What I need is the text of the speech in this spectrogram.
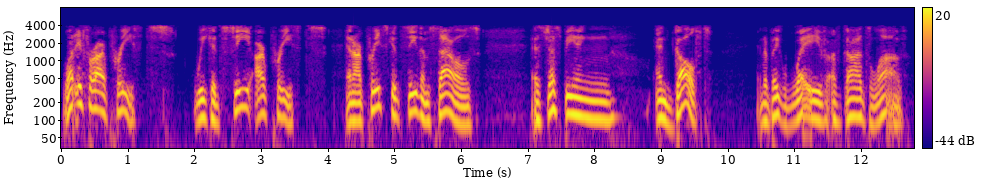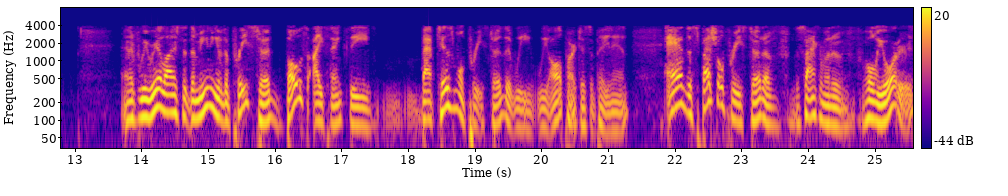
what if for our priests we could see our priests and our priests could see themselves as just being engulfed in a big wave of God's love? And if we realize that the meaning of the priesthood, both I think the baptismal priesthood that we, we all participate in, and the special priesthood of the sacrament of holy orders,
